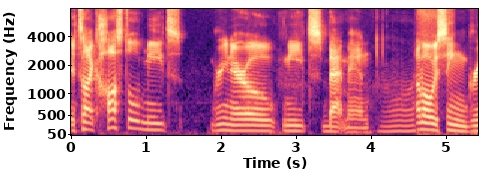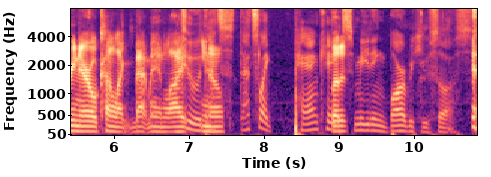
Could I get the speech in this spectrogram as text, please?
It's like Hostel meets Green Arrow meets Batman. Oh, I've always seen Green Arrow kind of like Batman light, Dude, you know. that's, that's like pancakes meeting barbecue sauce. you?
